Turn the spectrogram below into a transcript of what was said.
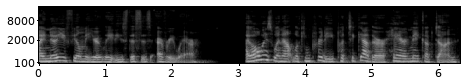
I know you feel me here, ladies. This is everywhere. I always went out looking pretty, put together, hair and makeup done.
